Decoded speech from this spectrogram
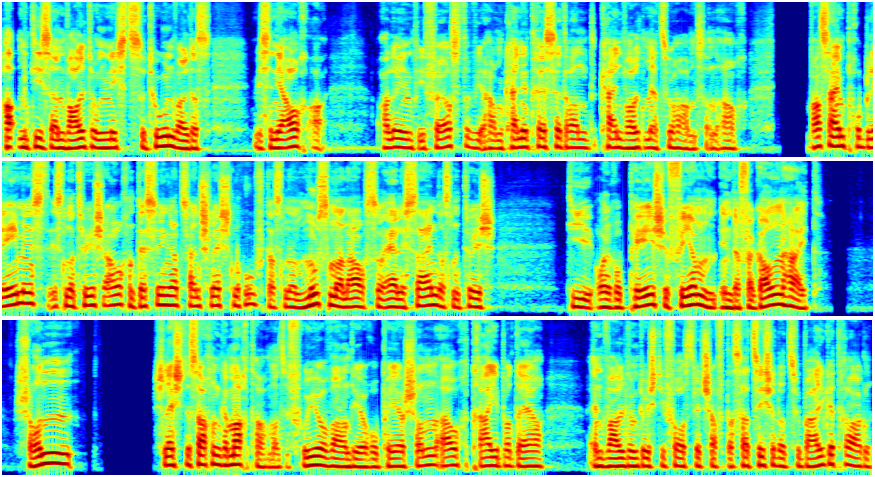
hat mit dieser Entwaldung nichts zu tun, weil das, wir sind ja auch alle irgendwie Förster, wir haben kein Interesse daran, keinen Wald mehr zu haben, sondern auch was ein Problem ist, ist natürlich auch, und deswegen hat es einen schlechten Ruf, dass man, muss man auch so ehrlich sein, dass natürlich die europäischen Firmen in der Vergangenheit schon schlechte Sachen gemacht haben. Also früher waren die Europäer schon auch Treiber der Entwaldung durch die Forstwirtschaft. Das hat sicher dazu beigetragen.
